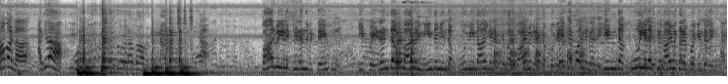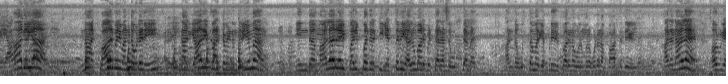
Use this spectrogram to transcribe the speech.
ஆமாண்ணா. அகிலா இழந்து விட்டேன். இப்ப இழந்த பார்வை மீண்டும் இந்த பூவினால் எனக்கு மறு போகிறது. கிடைக்க போகின்றது. இந்த பூ எனக்கு வாழ்வு தரப் போகின்றது. ஆகையால்? ஆகையால் நான் பார்வை வந்தவுடனே நான் யாரை பார்க்க வேண்டும் தெரியுமா? இந்த மலரை பறிப்பதற்கு எத்தனை அரும்பாடு பெற்றார் அந்த உத்தமர்? அந்த உத்தமர் எப்படி இருப்பாருன்னு ஒரு முறை கூட நான் பார்த்ததே இல்லை. அதனால அவருடைய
